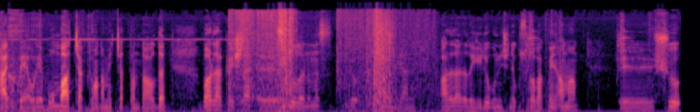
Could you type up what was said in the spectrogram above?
Hadi be oraya bomba atacaktım adam headshot'tan dağıldı. Bu arada arkadaşlar e, videolarımız yani arada arada geliyor bunun için de kusura bakmayın ama e, şu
